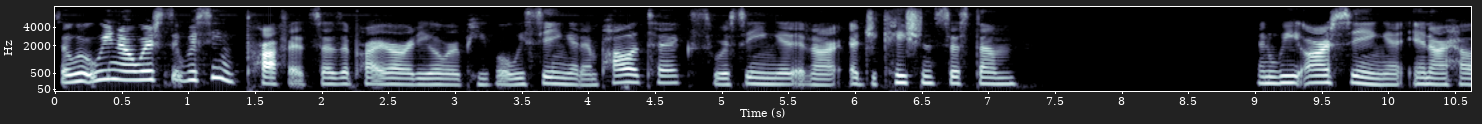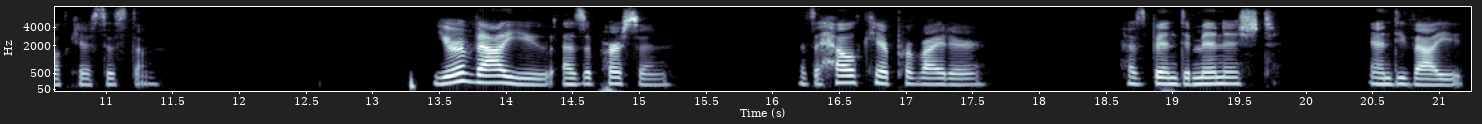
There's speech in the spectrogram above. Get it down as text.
So we know we're we're seeing profits as a priority over people. We're seeing it in politics. We're seeing it in our education system, and we are seeing it in our healthcare system. Your value as a person, as a healthcare provider, has been diminished and devalued.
